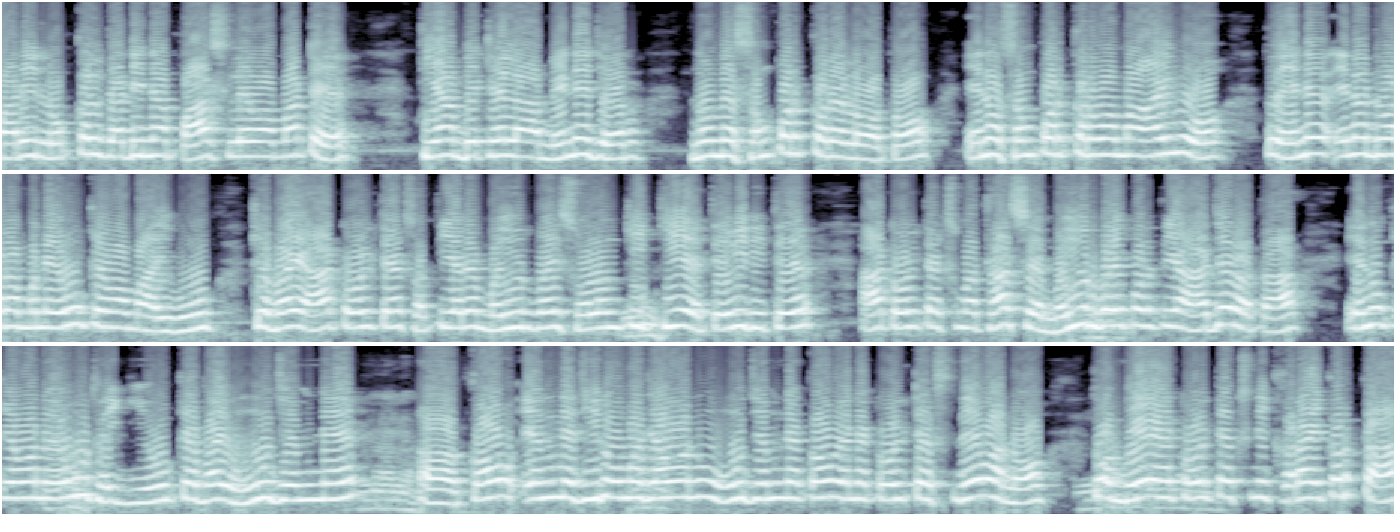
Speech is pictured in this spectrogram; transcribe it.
મારી લોકલ ગાડીના પાસ લેવા માટે ત્યાં બેઠેલા મેનેજરનો મેં સંપર્ક કરેલો હતો એનો સંપર્ક કરવામાં આવ્યો તો એને એના દ્વારા મને એવું કહેવામાં આવ્યું કે ભાઈ આ ટોલ ટેક્સ અત્યારે મયુરભાઈ સોલંકી કહે તેવી રીતે આ ટોલ ટેક્સમાં થશે. મયુરભાઈ પણ ત્યાં હાજર હતા. એનું કહેવાનું એવું થઈ ગયું કે ભાઈ હું જેમને કહું એમને જીરોમાં જવાનું હું જેમને કહું એને ટોલ ટેક્સ દેવાનો. તો મેં ટોલ ટેક્સની ખરાઈ કરતા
